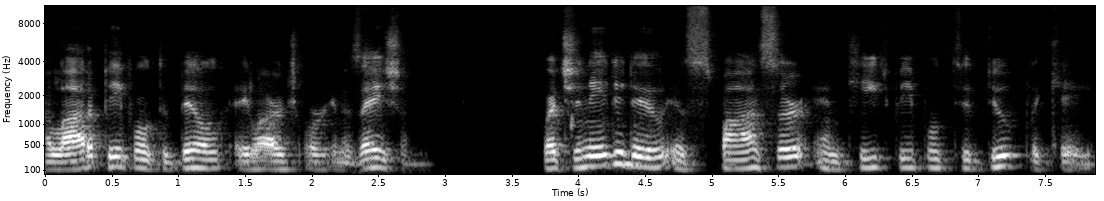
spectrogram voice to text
a lot of people to build a large organization. What you need to do is sponsor and teach people to duplicate.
